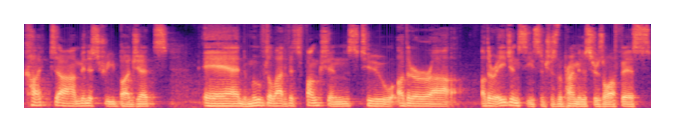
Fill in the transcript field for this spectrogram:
cut uh, ministry budgets and moved a lot of its functions to other uh, other agencies, such as the Prime Minister's office.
